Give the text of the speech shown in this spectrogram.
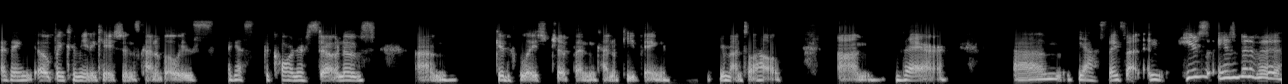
I think open communication is kind of always, I guess, the cornerstone of um, good relationship and kind of keeping your mental health um, there. Um, yeah, thanks that. And here's here's a bit of a,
